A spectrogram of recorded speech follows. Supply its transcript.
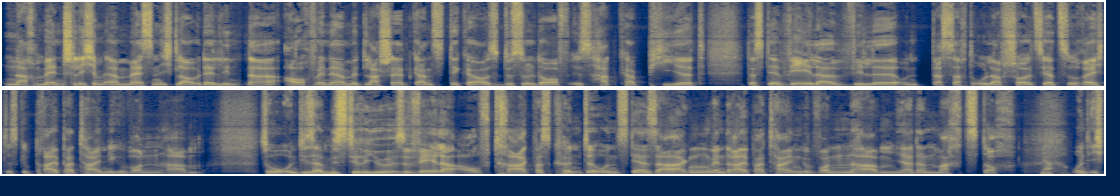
Nach menschlichem Ermessen, ich glaube, der Lindner, auch wenn er mit Laschet ganz dicke aus Düsseldorf ist, hat kapiert, dass der Wählerwille, und das sagt Olaf Scholz ja zu Recht, es gibt drei Parteien, die gewonnen haben. So, und dieser mysteriöse Wählerauftrag, was könnte uns der sagen, wenn drei Parteien gewonnen haben? Ja, dann macht's doch. Ja. Und ich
